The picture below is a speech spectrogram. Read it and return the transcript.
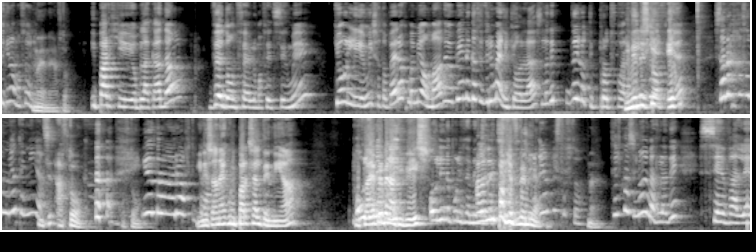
Ξεκινάμε αυτό είναι. Ναι, ναι, αυτό. Υπάρχει ο Black Adam, δεν τον θέλουμε αυτή τη στιγμή Και όλοι εμείς εδώ πέρα έχουμε μια ομάδα η οποία είναι εγκαθιδρυμένη κιόλας. Δηλαδή δεν είναι ότι πρώτη φορά Είναι λες και συγκεντρώθηκε. έχω- Σαν να χάσαμε μια ταινία. Αυτό. αυτό. Είναι τρομερό αυτό. το Είναι πράγμα. σαν να έχουν υπάρξει άλλη ταινία που Όλοι θα είναι έπρεπε να πολύ- τη δεις. Όλοι είναι πολύ δεμένοι. αλλά δεν μεταξύ υπάρχει αυτή η τους. ταινία. Είναι απίστευτο. Ναι. Δεν βγάζει νόημα. Δηλαδή σε έβαλε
